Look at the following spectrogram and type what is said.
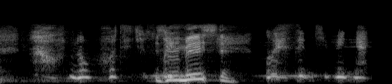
Oh, no, what did you Is there a listen? maester? Listen to me, Ned.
